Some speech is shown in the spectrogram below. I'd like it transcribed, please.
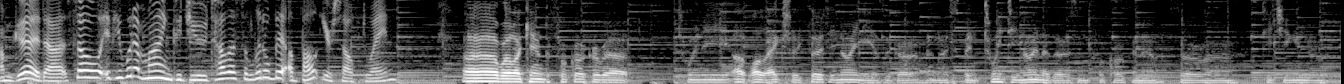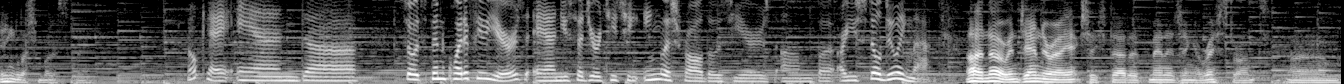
I'm good. Uh, so, if you wouldn't mind, could you tell us a little bit about yourself, Dwayne? Uh, well, I came to Fukuoka about 20, oh, well, actually 39 years ago, and I spent 29 of those in Fukuoka now, so uh, teaching English mostly. Okay, and uh, so it's been quite a few years, and you said you were teaching English for all those years, um, but are you still doing that? Uh, no, in January I actually started managing a restaurant, um,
